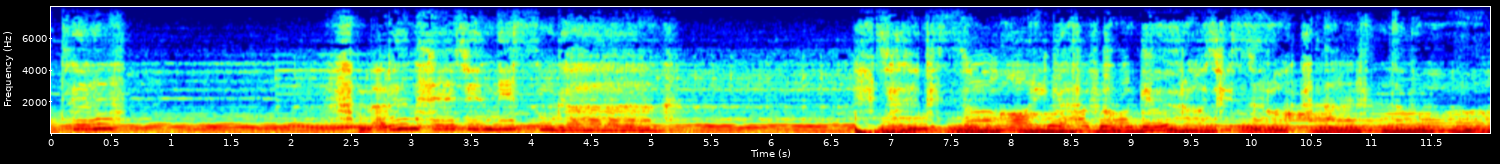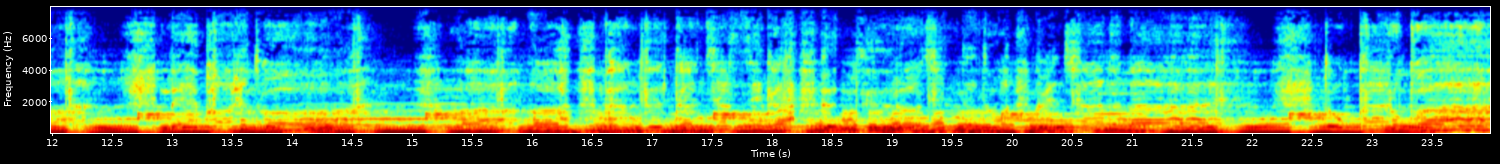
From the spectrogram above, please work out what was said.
못해 나른해진 이 순간 잘 빗어 머리가. 헝클어질수록 아름다워. 내버려둬. 어, 어, 반듯한 자세가 흐트러진데도 괜찮은 날 똑바로 봐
